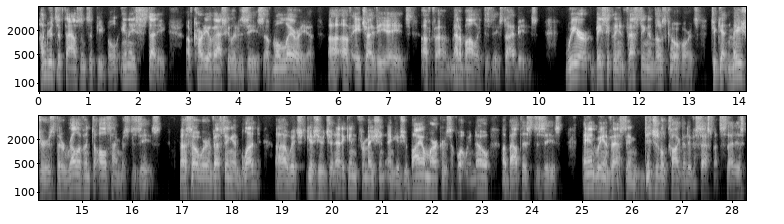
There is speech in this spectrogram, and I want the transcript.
hundreds of thousands of people in a study of cardiovascular disease, of malaria, uh, of HIV, AIDS, of uh, metabolic disease, diabetes. We are basically investing in those cohorts to get measures that are relevant to Alzheimer's disease. Uh, so we're investing in blood uh, which gives you genetic information and gives you biomarkers of what we know about this disease. And we invest in digital cognitive assessments. That is,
